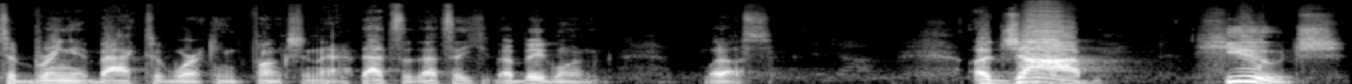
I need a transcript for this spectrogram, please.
to bring it back to working function. That's a, that's a, a big one. What else? A job. A job. Huge.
